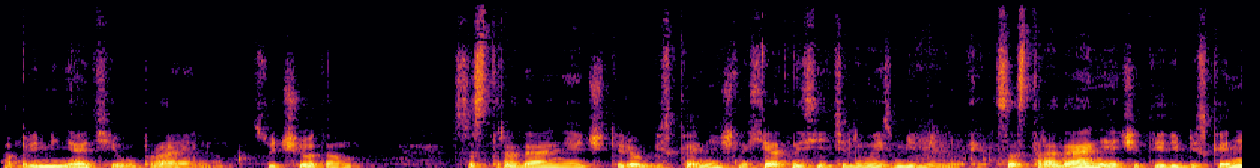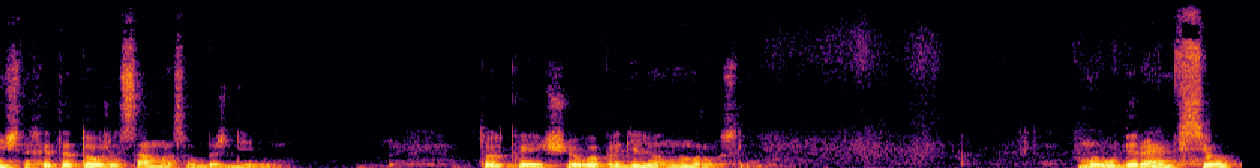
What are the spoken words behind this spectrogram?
а применять его правильно, с учетом сострадания, четырех бесконечных и относительного измерения. Сострадание, четыре бесконечных – это тоже самоосвобождение. только еще в определенном русле. Мы убираем все,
